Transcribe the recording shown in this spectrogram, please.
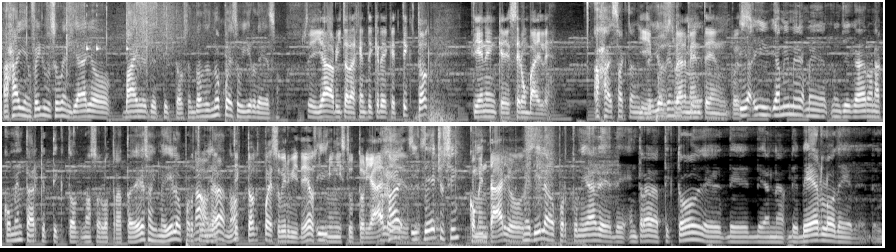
Ajá, y en Facebook suben diario bailes de TikToks. Entonces no puedes huir de eso. Sí, ya ahorita la gente cree que TikTok tienen que ser un baile. Ajá, exactamente. Y Yo pues siento que- realmente, pues... Y, y- y a mí me, me- me llegaron a comentar que TikTok no solo trata de eso. Y me di la no, o sea, oportunidad, ¿no? TikTok puede subir videos, Y- mini tutoriales. Ajá, y este, de hecho sí. Comentarios. Me di la oportunidad de, de entrar a TikTok, de, de, de verlo, de-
